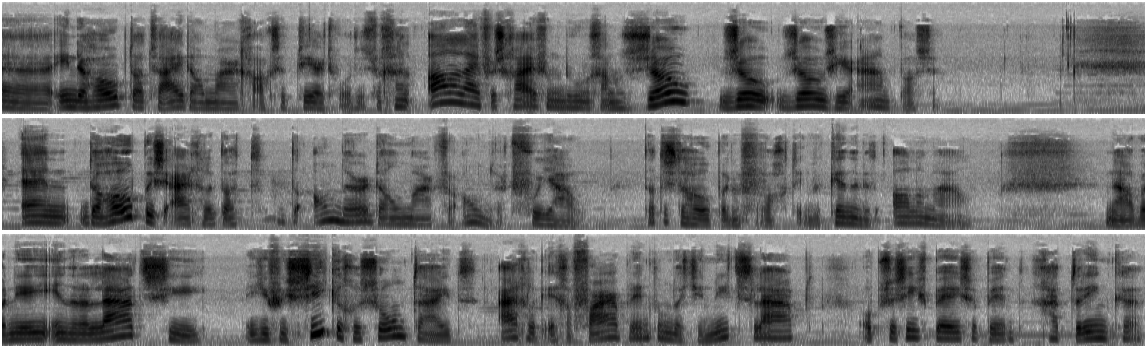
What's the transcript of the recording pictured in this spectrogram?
uh, in de hoop dat wij dan maar geaccepteerd worden. Dus we gaan allerlei verschuivingen doen. We gaan ons zo, zo, zo zeer aanpassen. En de hoop is eigenlijk dat de ander dan maar verandert voor jou. Dat is de hoop en de verwachting. We kennen het allemaal. Nou, wanneer je in relatie je fysieke gezondheid eigenlijk in gevaar brengt omdat je niet slaapt, obsessief bezig bent, gaat drinken,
